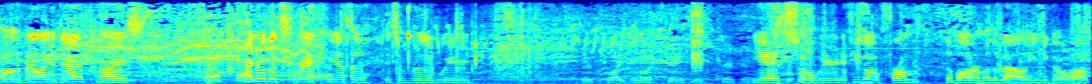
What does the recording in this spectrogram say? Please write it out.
Oh, the Valley of Death. Nice. I know the trick. You have to. It's really weird. It's like the most jankiest trick. ever. Yeah, it's so weird. If you go from the bottom of the valley and you go up,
